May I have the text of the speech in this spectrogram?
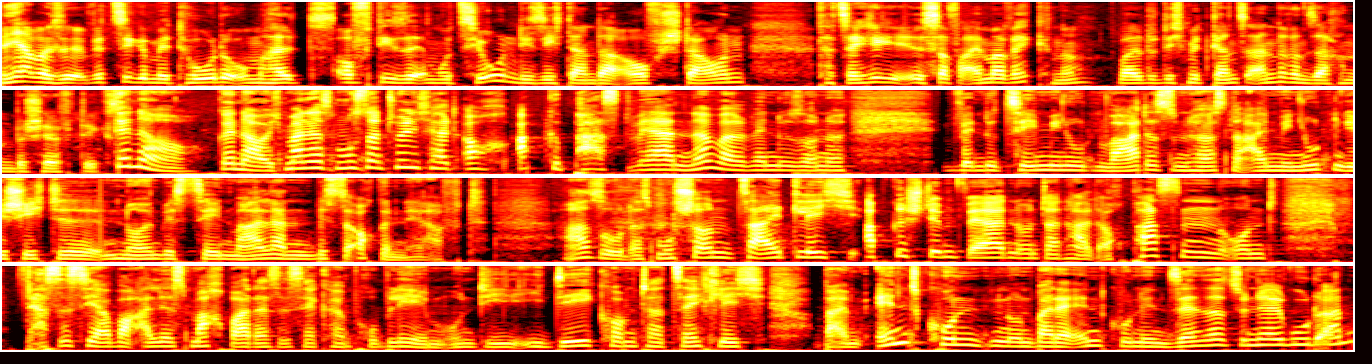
Naja, aber eine witzige Methode, um halt oft diese Emotionen, die sich dann da aufstauen, tatsächlich ist auf einmal weg, ne? Weil du dich mit ganz anderen Sachen beschäftigst. Genau, genau. Ich meine, das muss natürlich halt auch abgepasst werden, ne? Weil wenn du so eine, wenn du zehn Minuten wartest und hörst eine Ein-Minuten-Geschichte neun bis zehn Mal, dann bist du auch genervt. Also, das muss schon zeitlich abgestimmt werden und dann halt auch passen. Und das ist ja aber alles machbar, das ist ja kein Problem. Und die Idee kommt tatsächlich beim Endkunden und bei der Endkundin sensationell gut an.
